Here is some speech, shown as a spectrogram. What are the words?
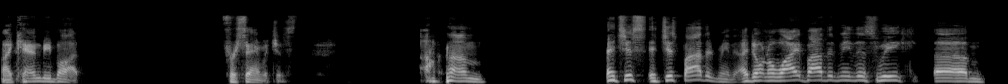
I can be bought for sandwiches. Um, it just it just bothered me. I don't know why it bothered me this week. Um,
